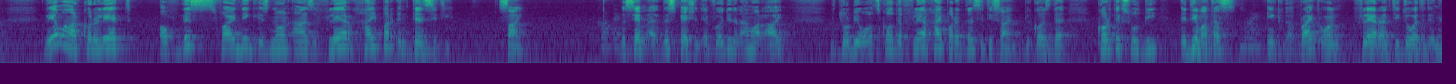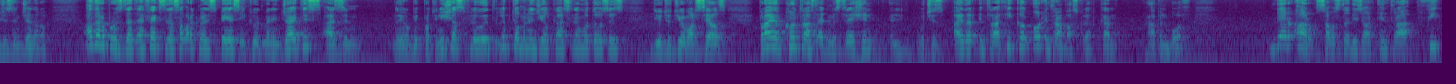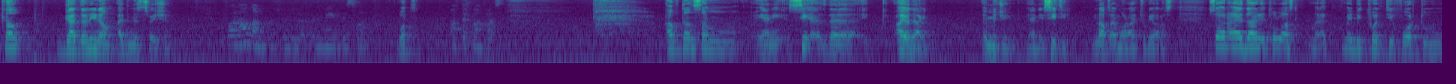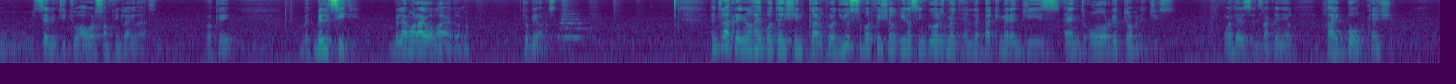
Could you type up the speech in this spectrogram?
The MR correlate of this finding is known as FLAIR hyperintensity sign. The same, uh, this patient, if we did an MRI, it will be what's called the FLAIR hyperintensity sign because the cortex will be edematous, in, uh, bright on FLAIR and T2 weighted images in general. Other processes that affects the subarachnoid space include meningitis, as in there will be proteinaceous fluid, leptomeningeal carcinomatosis due to tumor cells, prior contrast administration, which is either intrathecal or intravascular, can happen both There are some studies on intrathecal gadolinium administration. For how long it will remain this one What after contrast? I've done some يعني C, the iodine imaging يعني CT not MRI to be honest so an iodine it will last like maybe 24 to 72 hours something like that okay ب- بالCT بالMRI والله I don't know to be honest Intracranial hypotension can produce superficial venous engorgement in the pachymeninges and or leptomeninges when there is intracranial hypotension.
